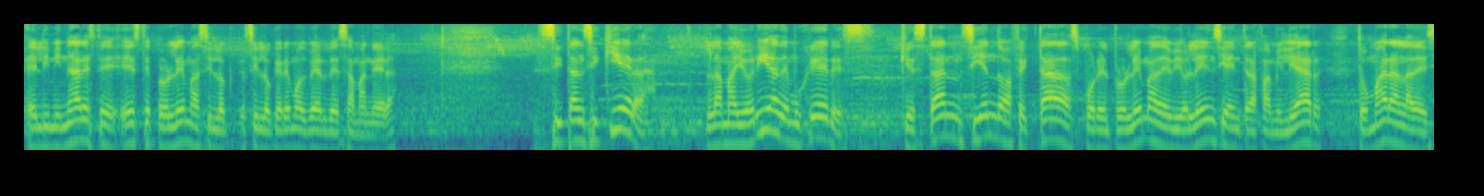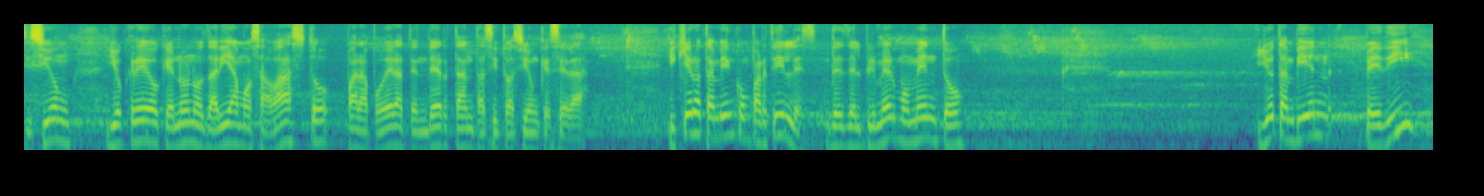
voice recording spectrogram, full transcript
eliminar este, este problema si lo, si lo queremos ver de esa manera. Si tan siquiera la mayoría de mujeres que están siendo afectadas por el problema de violencia intrafamiliar tomaran la decisión, yo creo que no nos daríamos abasto para poder atender tanta situación que se da. Y quiero también compartirles, desde el primer momento, yo también pedí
